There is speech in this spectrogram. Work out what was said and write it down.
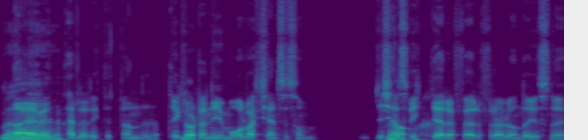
men, Nej, jag vet inte heller riktigt, men det är klart en ny målvakt känns ju som det känns ja. viktigare för Frölunda just nu.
